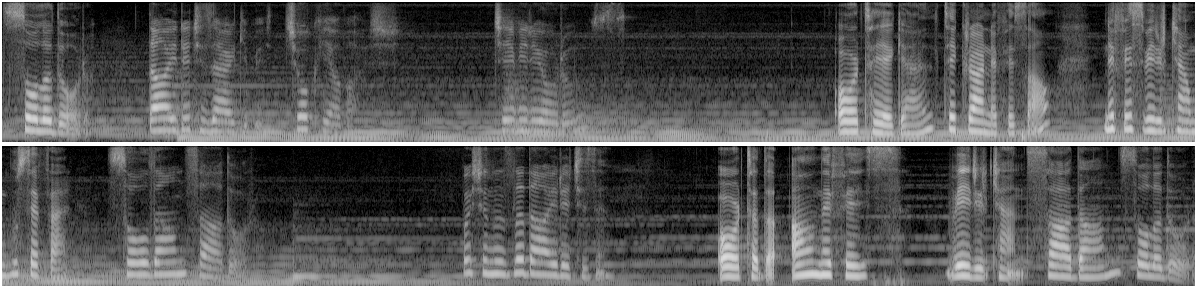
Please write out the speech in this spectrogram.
sola doğru daire çizer gibi çok yavaş çeviriyoruz. Ortaya gel. Tekrar nefes al. Nefes verirken bu sefer soldan sağa doğru. Başınızla daire çizin. Ortada al nefes. Verirken sağdan sola doğru.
